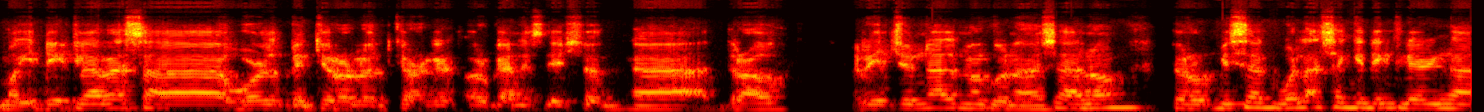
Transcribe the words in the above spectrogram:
mag-ideklara sa World Meteorological Organization nga drought regional man siya no? Pero bisag wala siya gi-declare nga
